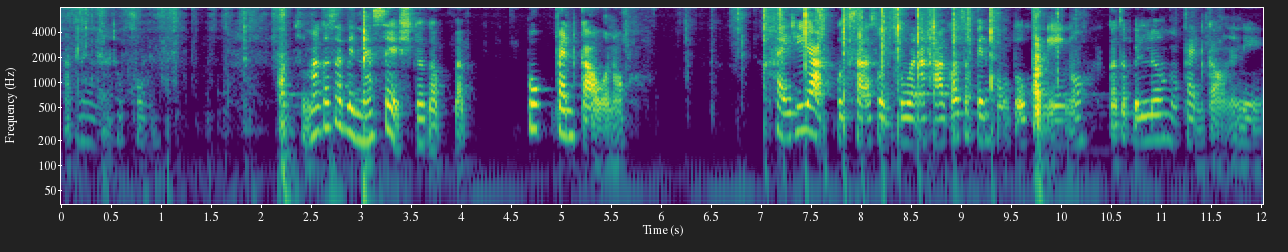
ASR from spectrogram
แป๊บนึงนะทุกคนส่วนมากก็จะเป็น m ม s เ a g e เกี่ยวกับแบบพวกแฟนเก่าเนาะ ใครที่อยากปรึกษาส่วนตัวนะคะ ก็จะเป็นของตัวคุณเองเนาะ ก็จะเป็นเรื่องของแฟนเก่านั่นเอง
